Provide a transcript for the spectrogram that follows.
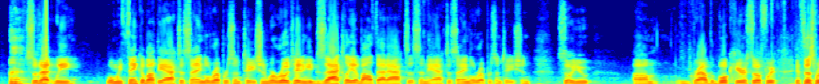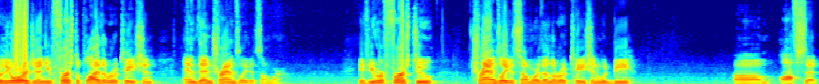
so that we when we think about the axis angle representation we're rotating exactly about that axis in the axis angle representation. So, you um, grab the book here. So, if we if this were the origin you first apply the rotation and then translate it somewhere. If you were first to translate it somewhere then the rotation would be um, offset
